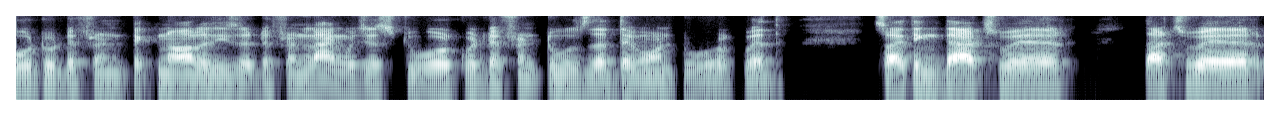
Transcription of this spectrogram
go to different technologies or different languages to work with different tools that they want to work with. So I think that's where that's where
